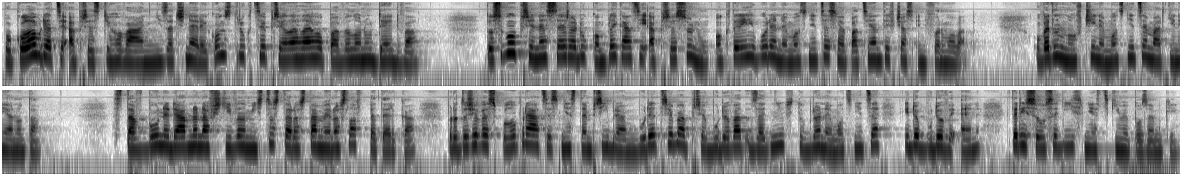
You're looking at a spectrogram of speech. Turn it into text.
Po kolaudaci a přestěhování začne rekonstrukce přilehlého pavilonu D2. To sebou přinese řadu komplikací a přesunů, o kterých bude nemocnice své pacienty včas informovat. Uvedl mluvčí nemocnice Martin Janota. Stavbu nedávno navštívil místo starosta Miroslav Peterka, protože ve spolupráci s městem Příbram bude třeba přebudovat zadní vstup do nemocnice i do budovy N, který sousedí s městskými pozemky.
